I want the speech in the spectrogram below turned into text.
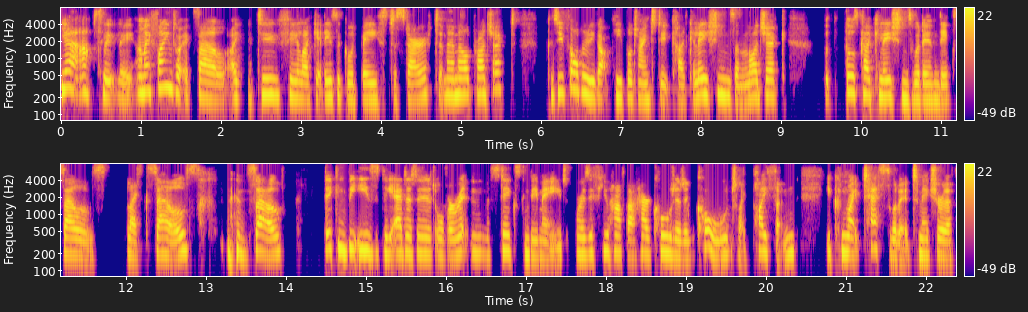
Yeah, absolutely. And I find with Excel, I do feel like it is a good base to start an ML project because you've already got people trying to do calculations and logic, but those calculations within the Excel's like cells themselves, they can be easily edited, overwritten, mistakes can be made. Whereas if you have that hard coded in code, like Python, you can write tests with it to make sure that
